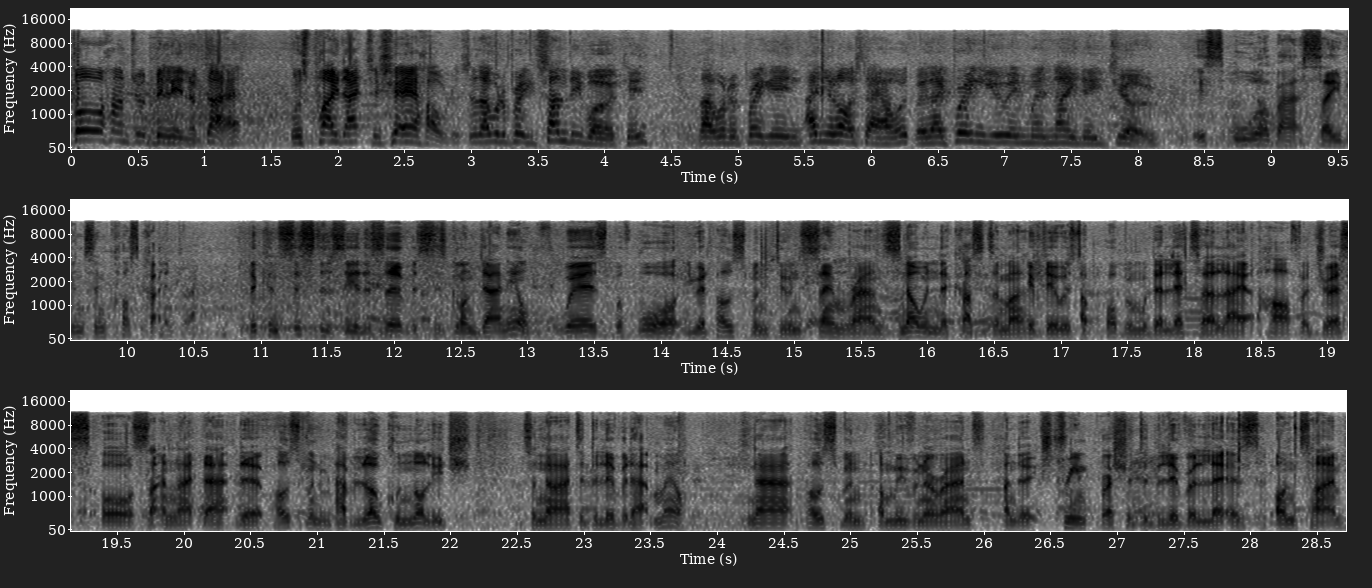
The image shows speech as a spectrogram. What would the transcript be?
400 million of that was paid out to shareholders. So they would have bring Sunday working, they would have bring in annualised hours, where they bring you in when they need you. It's all about savings and cost cutting. The consistency of the service has gone downhill. Whereas before, you had postmen doing the same rounds, knowing the customer. If there was a problem with a letter, like half address or something like that, the postman would have local knowledge to know how to deliver that mail. Now, postmen are moving around under extreme pressure to deliver letters on time.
